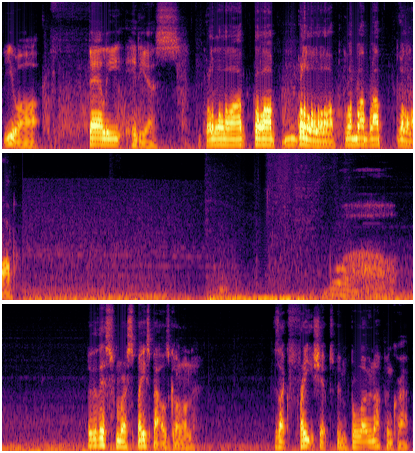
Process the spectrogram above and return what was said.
You are fairly hideous. Look at this from where a space battle's gone on. There's like freight ships been blown up and crap.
